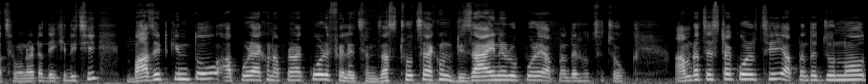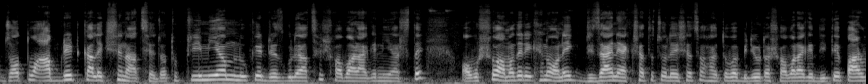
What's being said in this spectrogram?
আছে ওনাটা দেখিয়ে দিচ্ছি। বাজেট কিন্তু আপুরা এখন আপনারা করে ফেলেছেন। জাস্ট হচ্ছে এখন ডিজাইনের উপরে আপনাদের হচ্ছে চোখ। আমরা চেষ্টা করেছি আপনাদের জন্য যত আপডেট কালেকশন আছে, যত প্রিমিয়াম লুকের ড্রেসগুলো আছে সবার আগে নিয়ে আসতে। অবশ্য আমাদের এখানে অনেক ডিজাইন একসাথে চলে এসেছে হয়তো বা ভিডিওটা সবার আগে দিতে পারব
